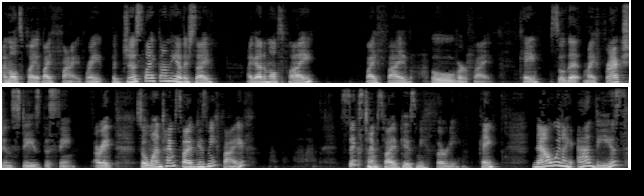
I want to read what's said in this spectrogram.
I multiply it by 5, right? But just like on the other side, I got to multiply by 5 over 5 okay? So that my fraction stays the same, all right? So 1 times 5 gives me 5. 6 times 5 gives me 30, okay? Now when I add these,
